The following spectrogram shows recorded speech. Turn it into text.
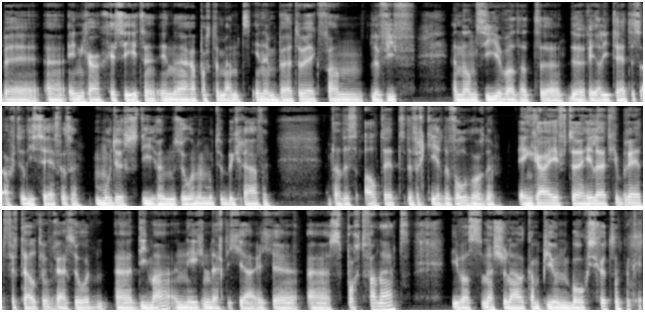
bij eh, Inga gezeten in haar appartement in een buitenwijk van Lviv. En dan zie je wat dat, eh, de realiteit is achter die cijfers. Hè. Moeders die hun zonen moeten begraven. Dat is altijd de verkeerde volgorde. Inga heeft eh, heel uitgebreid verteld over haar zoon eh, Dima, een 39-jarige eh, sportfanaat. Die was nationaal kampioen boogschutten. Oké.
